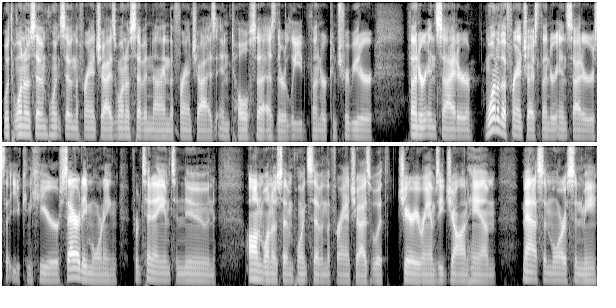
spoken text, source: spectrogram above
with 107.7 the franchise, 107.9 the franchise in Tulsa as their lead Thunder contributor, Thunder Insider, one of the franchise Thunder Insiders that you can hear Saturday morning from 10 a.m. to noon on 107.7 the franchise with Jerry Ramsey, John Hamm, Madison Morris, and me.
